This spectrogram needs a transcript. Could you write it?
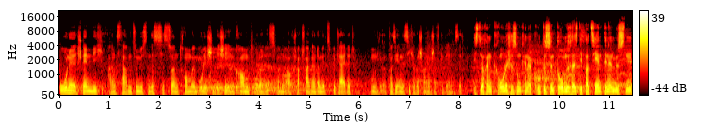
ohne ständig Angst haben zu müssen, dass es zu einem thromboembolischen Geschehen kommt oder dass man auch Schwangere damit begleitet und quasi eine sichere Schwangerschaft gewährleistet. Ist ja auch ein chronisches und kein akutes Syndrom. Das heißt, die Patientinnen müssen,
